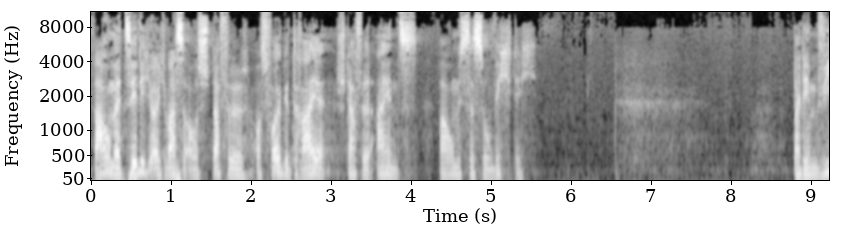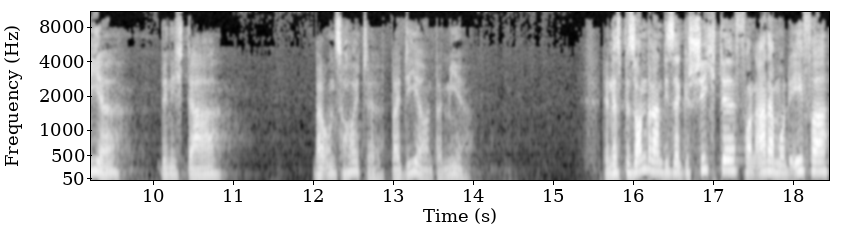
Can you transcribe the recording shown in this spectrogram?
Warum erzähle ich euch was aus Staffel, aus Folge 3, Staffel 1? Warum ist das so wichtig? Bei dem Wir bin ich da, bei uns heute, bei dir und bei mir. Denn das Besondere an dieser Geschichte von Adam und Eva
